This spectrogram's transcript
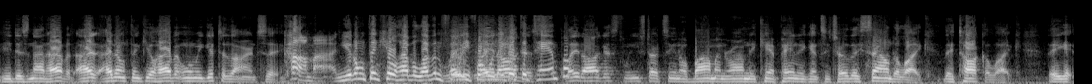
He does not have it. I, I don't think he'll have it when we get to the RNC. Come on. You don't think he'll have 1144 when they get to Tampa? Late August, when you start seeing Obama and Romney campaigning against each other, they sound alike. They talk alike. They,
